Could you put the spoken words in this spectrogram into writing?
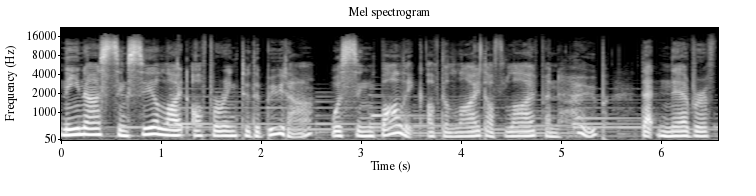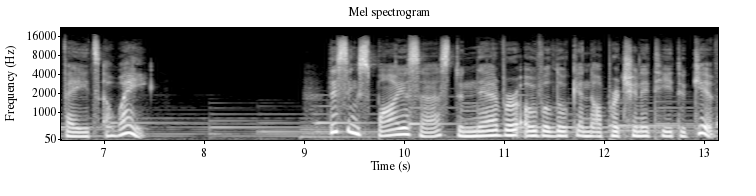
Nina's sincere light offering to the Buddha was symbolic of the light of life and hope that never fades away. This inspires us to never overlook an opportunity to give,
